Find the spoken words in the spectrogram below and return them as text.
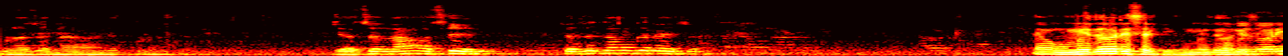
कुणाचं नाव आहे कुणाचं नाही. ज्याचं नाव असेल त्याचं काम करायचं. उमेदवारीसाठी उमेदवारी. उमेदवारी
